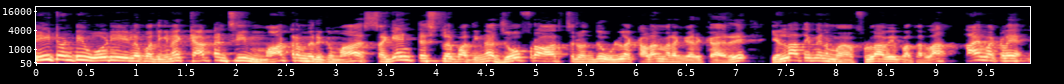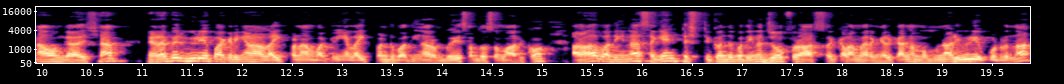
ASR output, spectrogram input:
டி டுவெண்ட்டி ஓடிஐல பாத்தீங்கன்னா கேப்டன்சி மாற்றம் இருக்குமா? செகண்ட் டெஸ்ட்ல பாத்தீங்கன்னா ஜோஃப்ரா ஆர்ச்சர் வந்து உள்ள களமிறங்க இருக்காரு. எல்லாத்தையுமே நம்ம ஃபுல்லாவே பார்த்துடலாம் ஹாய் மக்களே நான் உங்க ஷாம் நிறைய பேர் வீடியோ பார்க்குறீங்க நான் லைக் பண்ணாம பார்க்குறீங்க. லைக் பண்ணிட்டு பார்த்தீங்கன்னா ரொம்பவே சந்தோஷமா இருக்கும். அதாவது பார்த்தீங்கன்னா செகண்ட் டெஸ்ட்டுக்கு வந்து பார்த்தீங்கன்னா ஜோஃபர் ஆஸ் களமிறங்க இருக்காரு நம்ம முன்னாடி வீடியோ போட்டிருந்தோம்.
